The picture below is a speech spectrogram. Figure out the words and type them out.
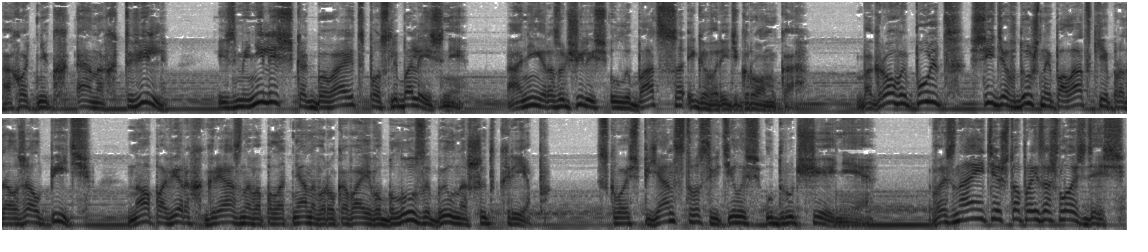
охотник Энах Твиль, изменились, как бывает после болезни. Они разучились улыбаться и говорить громко. Багровый пульт, сидя в душной палатке, продолжал пить, но поверх грязного полотняного рукава его блузы был нашит креп. Сквозь пьянство светилось удручение. «Вы знаете, что произошло здесь?»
